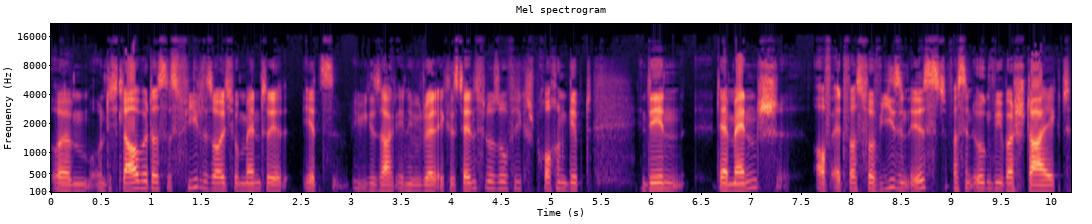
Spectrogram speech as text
Ähm, und ich glaube, dass es viele solche Momente jetzt, wie gesagt, individuell existenzphilosophisch gesprochen gibt, in denen der Mensch auf etwas verwiesen ist, was ihn irgendwie übersteigt.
